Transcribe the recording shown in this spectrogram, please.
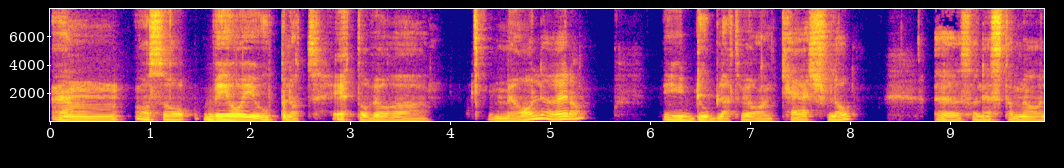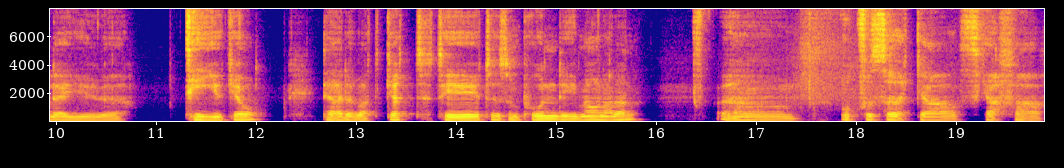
Um, och så, vi har ju uppnått ett av våra mål redan. Vi har ju dubblat våran cashflow. Uh, eh, så nästa mål är ju eh, uh, 10k. Det hade varit gött. 10 000 pund i månaden. Uh, och försöka skaffa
